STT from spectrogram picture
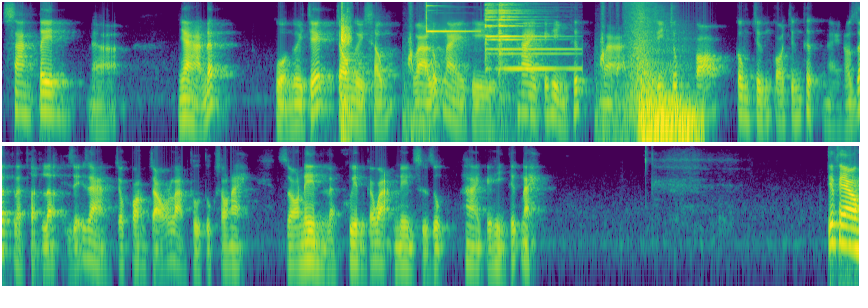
sang tên à, nhà đất của người chết cho người sống. Và lúc này thì hai cái hình thức mà di chúc có công chứng, có chứng thực này nó rất là thuận lợi, dễ dàng cho con cháu làm thủ tục sau này do nên là khuyên các bạn nên sử dụng hai cái hình thức này tiếp theo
